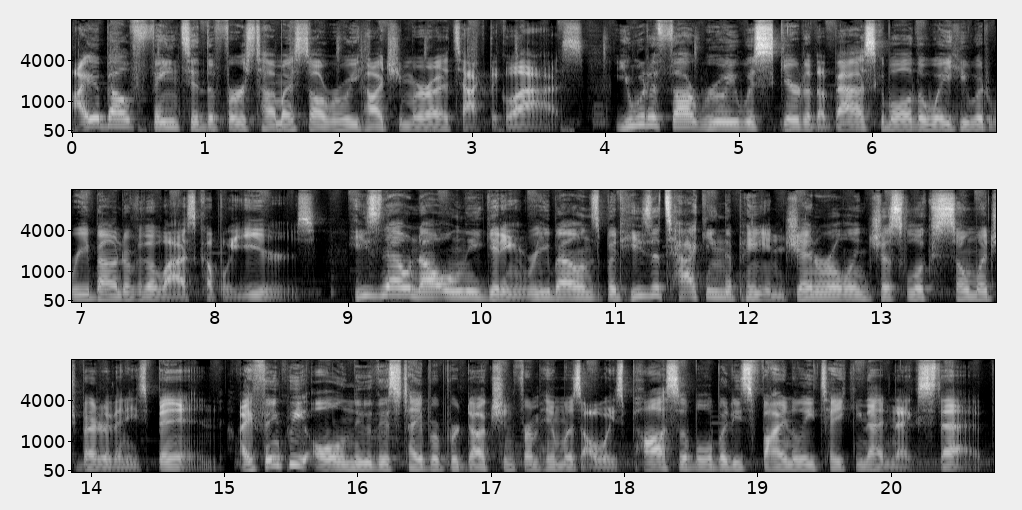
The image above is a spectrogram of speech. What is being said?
I about fainted the first time I saw Rui Hachimura attack the glass. You would have thought Rui was scared of the basketball the way he would rebound over the last couple years. He's now not only getting rebounds, but he's attacking the paint in general and just looks so much better than he's been. I think we all knew this type of production from him was always possible, but he's finally taking that next step.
